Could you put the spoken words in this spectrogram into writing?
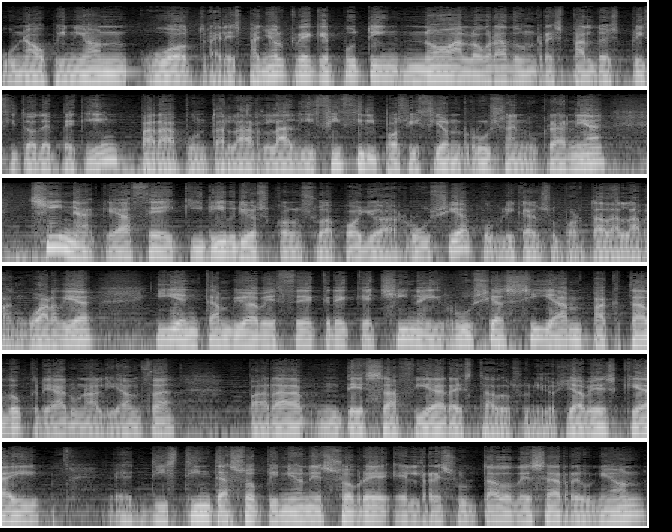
una opinión u otra. El español cree que Putin no ha logrado un respaldo explícito de Pekín para apuntalar la difícil posición rusa en Ucrania. China, que hace equilibrios con su apoyo a Rusia, publica en su portada La Vanguardia, y en cambio ABC cree que China y Rusia sí han pactado crear una alianza para desafiar a Estados Unidos. Ya ves que hay eh, distintas opiniones sobre el resultado de esa reunión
